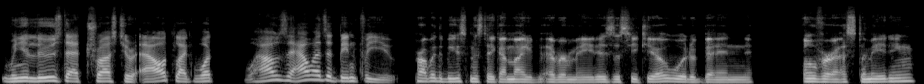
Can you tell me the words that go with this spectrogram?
when you lose that trust, you're out. Like what, how's, how has it been for you? Probably the biggest mistake I might have ever made as a CTO would have been overestimating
